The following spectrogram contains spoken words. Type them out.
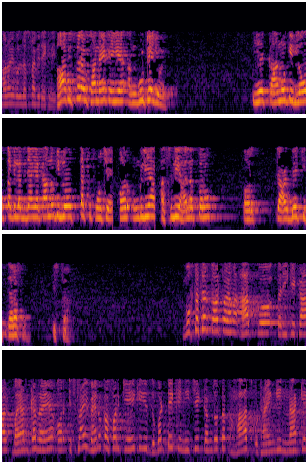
مدنی گلدستہ بھی دیکھ لیجیے ہاتھ اس طرح اٹھانے ہیں کہ یہ انگوٹھے جو ہیں یہ کانوں کی لو تک لگ جائیں یا کانوں کی لو تک پہنچے اور انگلیاں اصلی حالت پر ہوں اور کعبے کی طرف ہوں۔ اس طرح۔ مختصر طور پر ہم آپ کو طریقہ کار بیان کر رہے ہیں اور اسلامی بہنوں کا فرق یہ ہے کہ یہ دوبٹے کے نیچے کندھوں تک ہاتھ اٹھائیں گی نہ کہ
